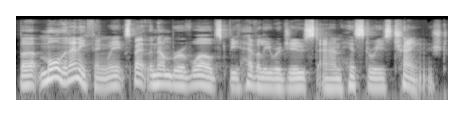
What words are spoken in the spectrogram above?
But more than anything, we expect the number of worlds to be heavily reduced and histories changed.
